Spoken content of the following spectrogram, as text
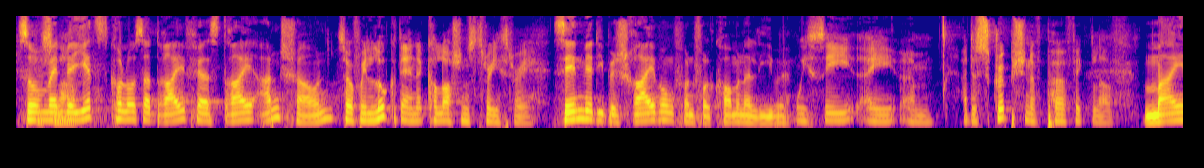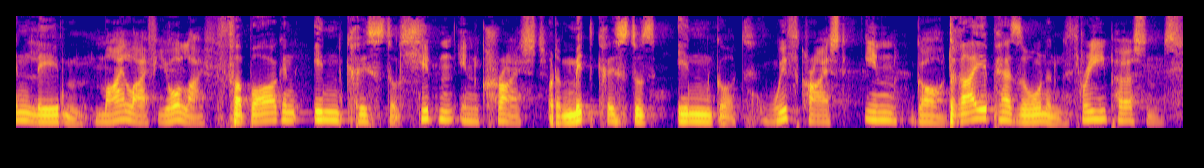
So, is wenn wir love. jetzt Kolosser 3, Vers 3 anschauen, So if we look then at Colossians 3 3, sehen wir die Beschreibung von vollkommener Liebe. we see a, um, a description of perfect love. Mein Leben, My life, your life, verborgen in Christus hidden in Christ, oder mit Christus in Gott. with Christ in God. Drei Personen. Three persons.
